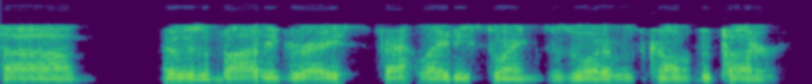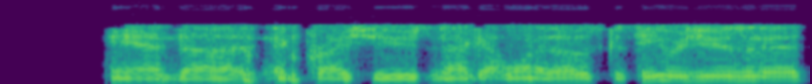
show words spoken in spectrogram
Um, it was a Bobby Grace Fat Lady Swings is what it was called, the putter. And, uh, Nick Price used, and I got one of those because he was using it.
